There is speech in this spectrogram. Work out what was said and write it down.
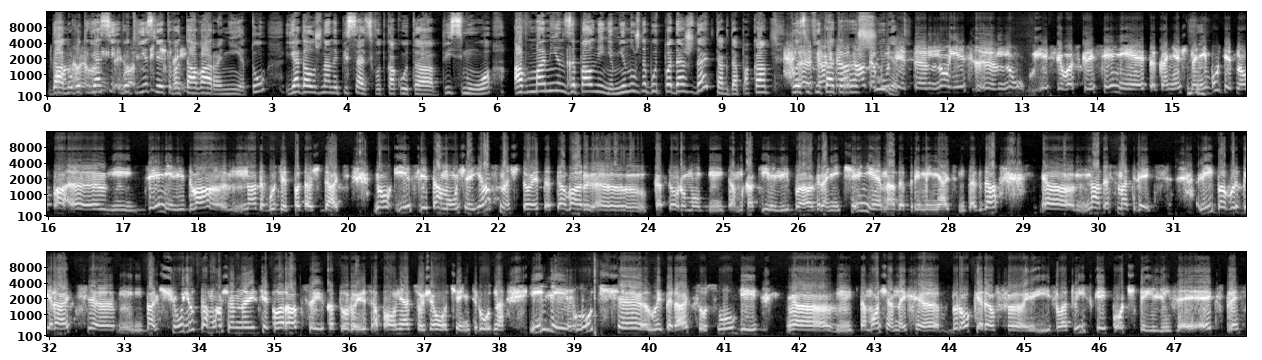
Да, но ну вот, я, вот если этого товара нету, я должна написать вот какое-то письмо, а в момент заполнения мне нужно будет подождать тогда, пока классификатор тогда расширит? Надо будет, э, ну, если, э, ну, если воскресенье, это, конечно, не будет, но по, э, день или два надо будет подождать. Но если там уже ясно, что это товар, э, которому там какие-либо ограничения надо применять, тогда Э, надо смотреть. Либо выбирать э, большую таможенную декларацию, которую заполнять уже очень трудно, или лучше выбирать услуги Э, таможенных э, брокеров э, из латвийской почты или из экспресс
